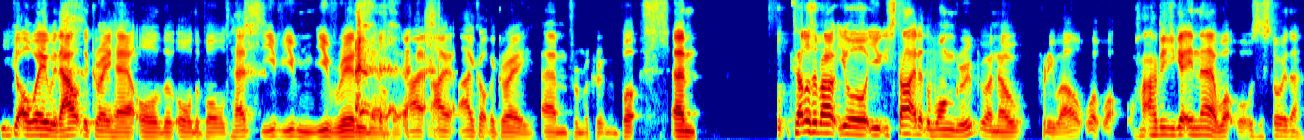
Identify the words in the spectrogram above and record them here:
you've got away without the grey hair or the or the bald head. So you've you've you've really nailed it. I I, I got the grey um, from recruitment, but um, tell us about your. You started at the one group, who I know pretty well. What what? How did you get in there? What what was the story there?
